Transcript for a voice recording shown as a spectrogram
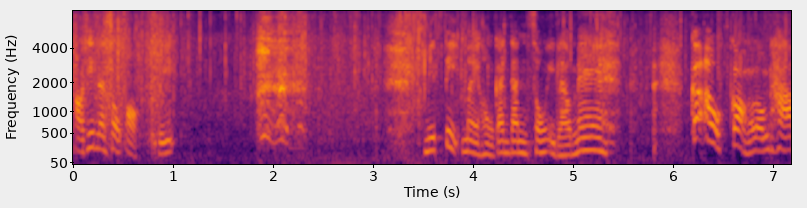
เอาที่ดันทรงออกวิมิติใหม่ของการดันทรงอีกแล้วแม่ ก็เอากล่องรองเท้า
